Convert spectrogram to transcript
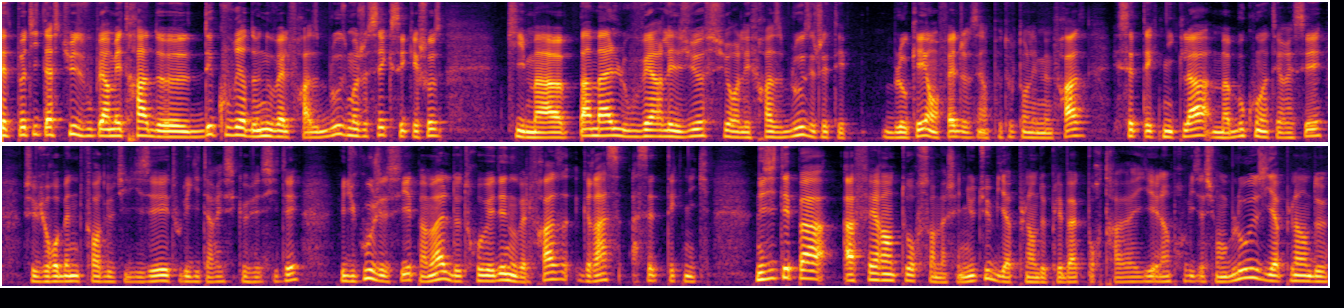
Cette petite astuce vous permettra de découvrir de nouvelles phrases blues. Moi, je sais que c'est quelque chose qui m'a pas mal ouvert les yeux sur les phrases blues. J'étais bloqué, en fait, je sais un peu tout le temps les mêmes phrases. Et cette technique-là m'a beaucoup intéressé. J'ai vu Robin Ford l'utiliser, tous les guitaristes que j'ai cités. Et du coup, j'ai essayé pas mal de trouver des nouvelles phrases grâce à cette technique. N'hésitez pas à faire un tour sur ma chaîne YouTube, il y a plein de playback pour travailler l'improvisation blues, il y a plein de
